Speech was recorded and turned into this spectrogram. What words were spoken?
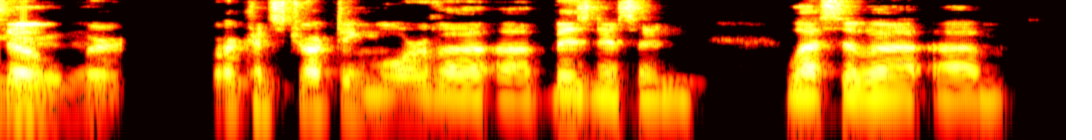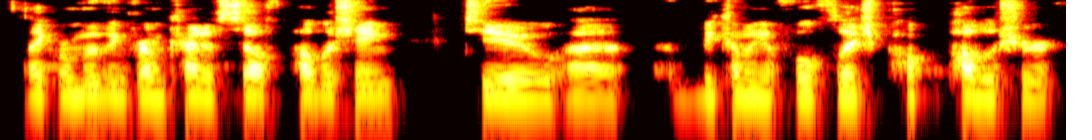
so we're we're constructing more of a, a, business and less of a um, like we're moving from kind of self publishing to uh, becoming a full fledged pu- publisher.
